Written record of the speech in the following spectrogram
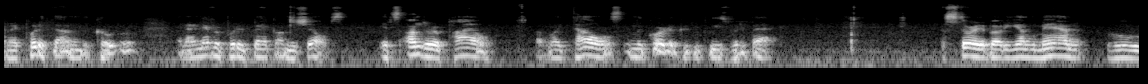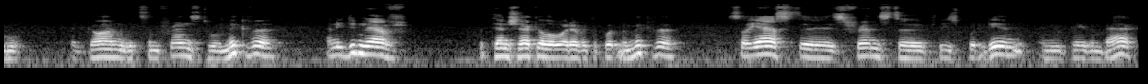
and I put it down in the coat room, and I never put it back on the shelves. It's under a pile Uh, like towels in the corner. Could you please put it back? A story about a young man who had gone with some friends to a mikveh, and he didn't have the 10 shekel or whatever to put in the mikveh. So he asked his friends to please put it in, and he would pay them back.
